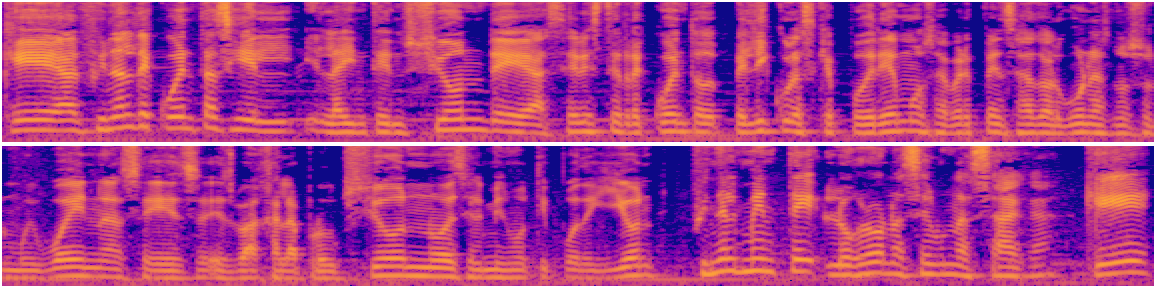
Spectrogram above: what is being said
que al final de cuentas y el- la intención de hacer este recuento de películas que podríamos haber pensado algunas no son muy buenas, es, es baja la producción, no es el mismo tipo de guion, finalmente lograron hacer una saga que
